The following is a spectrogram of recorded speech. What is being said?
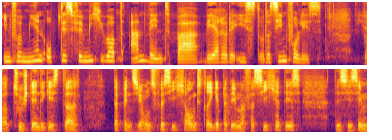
informieren, ob das für mich überhaupt anwendbar wäre oder ist oder sinnvoll ist? Ja, zuständig ist der, der Pensionsversicherungsträger, bei dem er versichert ist. Das ist im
